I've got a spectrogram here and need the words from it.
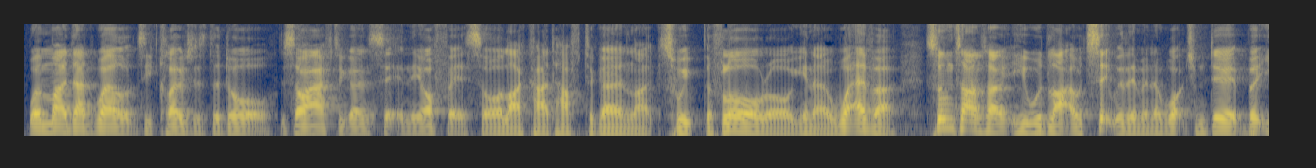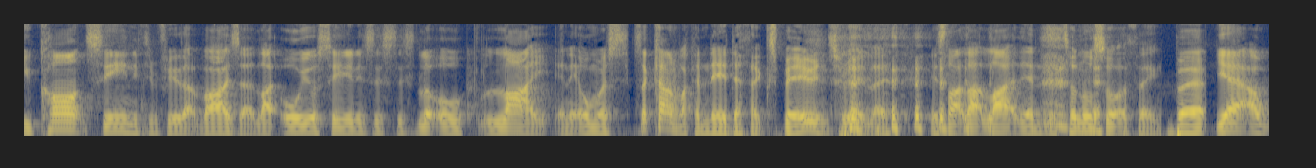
when my dad welds, he closes the door, so I have to go and sit in the office, or like I'd have to go and like sweep the floor, or you know whatever. Sometimes I, he would like I would sit with him and I'd watch him do it, but you can't see anything through that visor. Like all you're seeing is this this little light, and it almost it's like kind of like a near death experience, really. it's like that light at the end of the tunnel sort of thing. But yeah,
